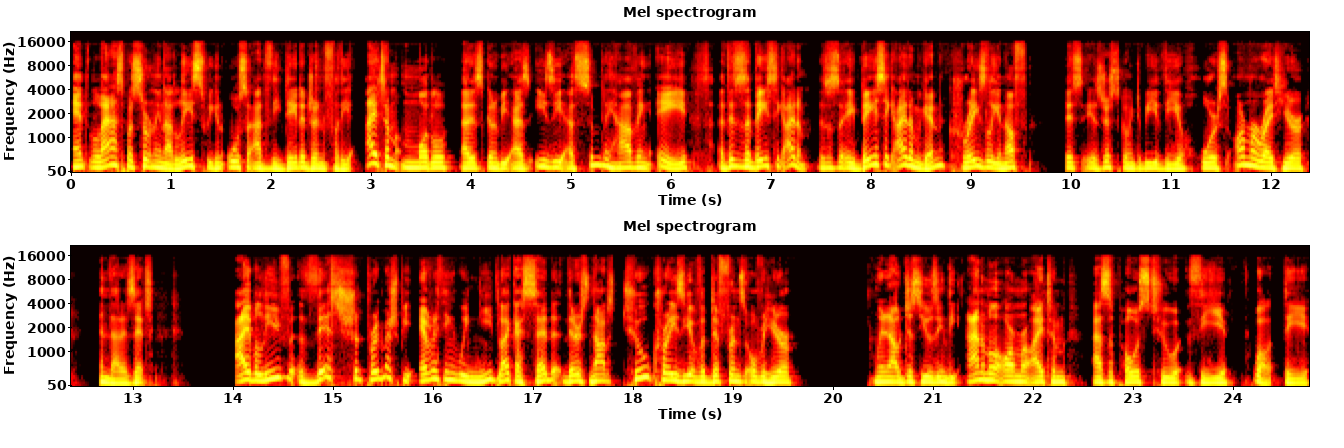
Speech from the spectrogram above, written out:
And last but certainly not least, we can also add the data gen for the item model. That is going to be as easy as simply having a, uh, this is a basic item. This is a basic item again, crazily enough. This is just going to be the horse armor right here, and that is it. I believe this should pretty much be everything we need. Like I said, there's not too crazy of a difference over here. We're now just using the animal armor item as opposed to the, well, the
